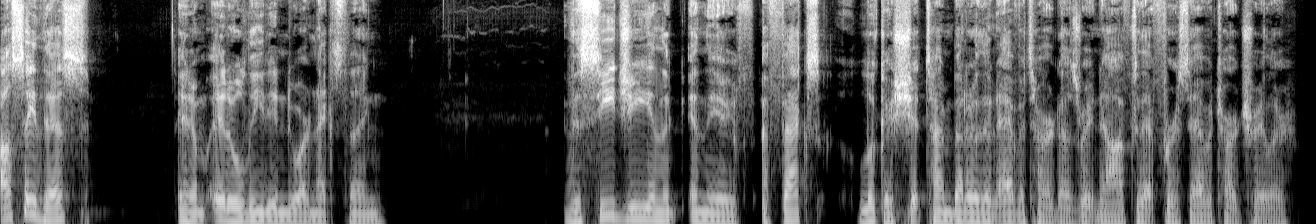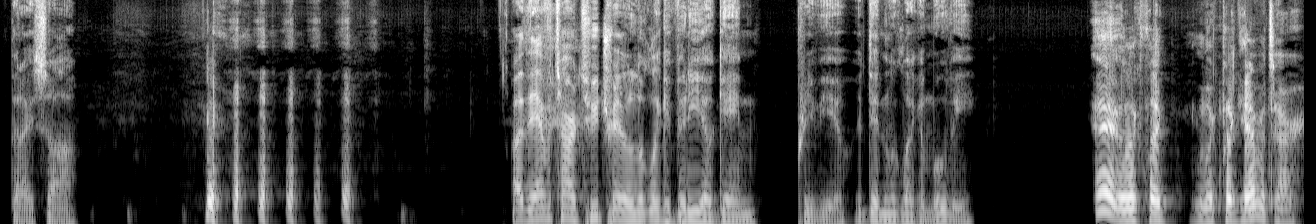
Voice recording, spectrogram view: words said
I'll say this, and it'll- lead into our next thing. The CG and the and the effects look a shit ton better than Avatar does right now after that first Avatar trailer that I saw. Uh, the Avatar two trailer looked like a video game preview. It didn't look like a movie. Yeah, it looked like it looked like Avatar.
